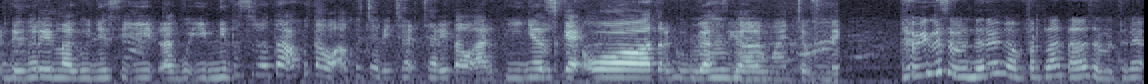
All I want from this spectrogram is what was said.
dengerin lagunya si lagu ini terus ternyata aku tahu aku cari cari, cari tahu artinya terus kayak wah tergugah Mhm. segala macem deh tapi gue sebenarnya nggak pernah tahu sebenarnya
